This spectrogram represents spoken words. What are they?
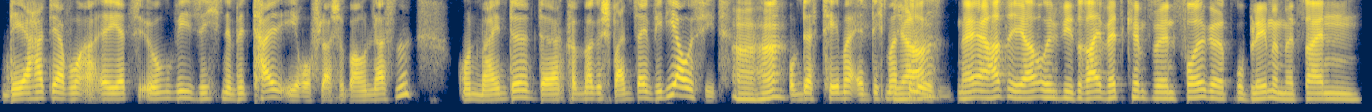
Der hat ja wo er jetzt irgendwie sich eine Metall-Aero-Flasche bauen lassen und meinte, da können wir gespannt sein, wie die aussieht, Aha. um das Thema endlich mal ja. zu lösen. Na, er hatte ja irgendwie drei Wettkämpfe in Folge Probleme mit seinen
